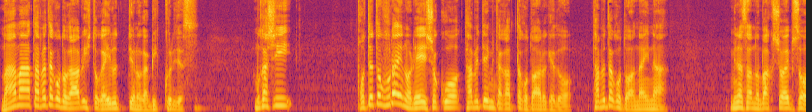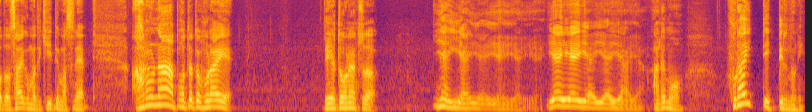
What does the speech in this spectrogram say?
う。まあまあ食べたことがある人がいるっていうのがびっくりです。昔ポテトフライの冷食を食べてみたかったことあるけど食べたことはないな。皆さんの爆笑エピソード最後まで聞いてますね。あるなポテトフライ。冷凍のやつ。いやいやいやいやいやいやいやいやいやいやいやあれもフライって言ってるのに。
